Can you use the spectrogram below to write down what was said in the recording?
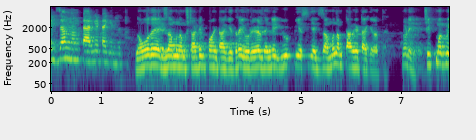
exam ನಮ್ ಟಾರ್ಗೆಟ್ ಆಗಿರುತ್ತೆ ನವೋದಯ ಎಕ್ಸಾಮ್ ನಮ್ಮ ಸ್ಟಾರ್ಟಿಂಗ್ ಪಾಯಿಂಟ್ ಆಗಿದ್ರೆ ಇವ್ರು ಹೇಳ್ದಂಗೆ U P S C exam ನಮ್ಮ ಟಾರ್ಗೆಟ್ ಆಗಿರುತ್ತೆ. ನೋಡಿ, ಚಿಕ್ಕ ಮಕ್ಳು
